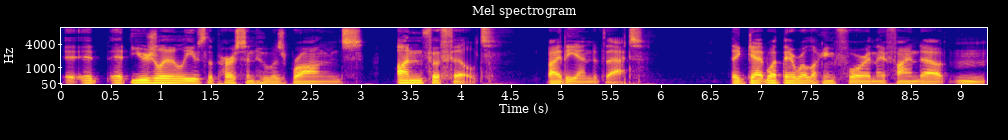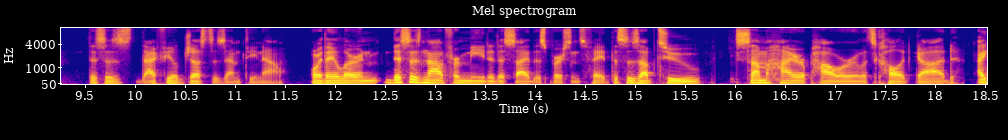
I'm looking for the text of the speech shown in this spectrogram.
it it usually leaves the person who was wronged unfulfilled by the end of that. They get what they were looking for and they find out, mm, this is I feel just as empty now or they learn this is not for me to decide this person's fate. This is up to some higher power. Let's call it God. I,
